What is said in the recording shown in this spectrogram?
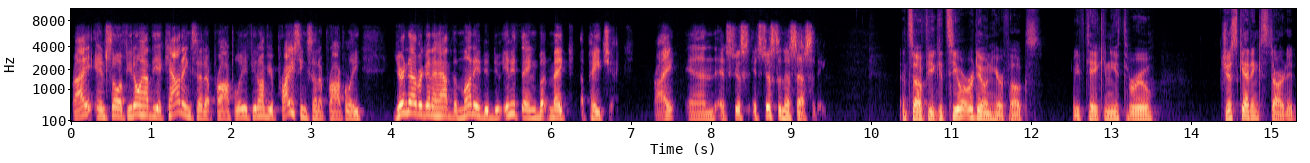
right? And so if you don't have the accounting set up properly, if you don't have your pricing set up properly, you're never going to have the money to do anything but make a paycheck, right? And it's just it's just a necessity. And so if you could see what we're doing here, folks, we've taken you through just getting started.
